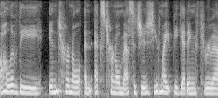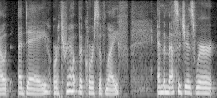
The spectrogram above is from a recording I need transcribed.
all of the internal and external messages you might be getting throughout a day or throughout the course of life, and the messages where,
